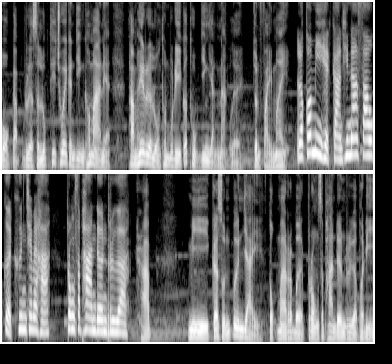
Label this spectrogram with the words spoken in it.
บวกกับเรือสลุปที่ช่วยกันยิงเข้ามาเนี่ยทำให้เรือหลวงธนบุรีก็ถูกยิงอย่างหนักเลย จนไฟไหม้แล้วก็มีเหตุการณ์ที่น่าเศร้าเกิดขึ้นใช่ไหมคะ ตรงสะพานเดินเรือ ครับ มีกระสุนปืนใหญ่ตกมาระเบิดตรงสะพานเดินเรือพอดี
